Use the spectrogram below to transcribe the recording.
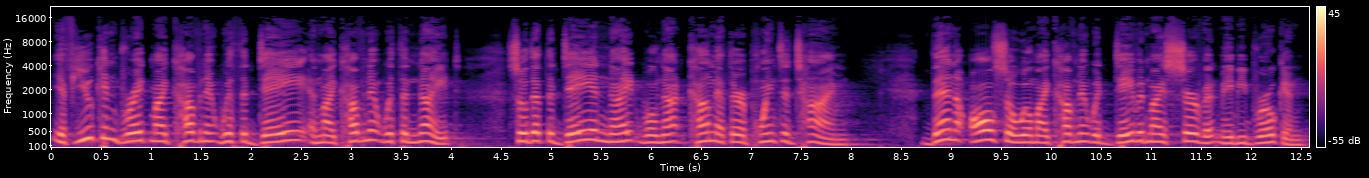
If you can break my covenant with the day and my covenant with the night, so that the day and night will not come at their appointed time, then also will my covenant with David my servant may be broken,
